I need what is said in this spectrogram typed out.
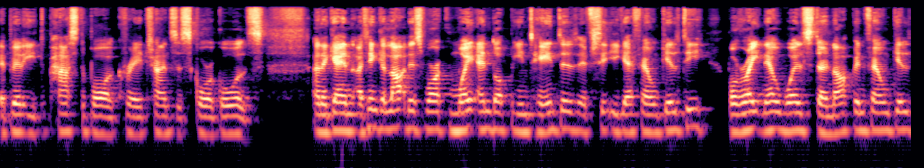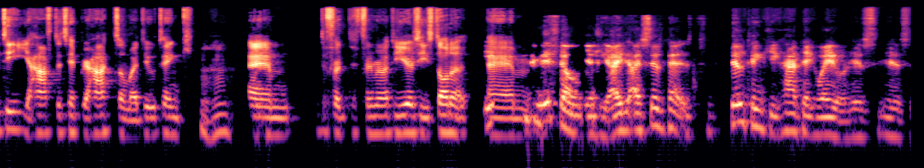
ability to pass the ball, create chances, score goals. And again, I think a lot of this work might end up being tainted if City get found guilty. But right now, whilst they're not been found guilty, you have to tip your hat to him. I do think hmm um, for, for the amount of years he's done it. Um, Even if guilty, I, I still th- still think he can't take away with his his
